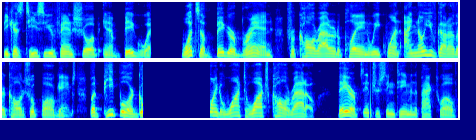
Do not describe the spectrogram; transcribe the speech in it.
because TCU fans show up in a big way. What's a bigger brand for Colorado to play in week one? I know you've got other college football games, but people are going to want to watch Colorado. They are an interesting team in the Pac 12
